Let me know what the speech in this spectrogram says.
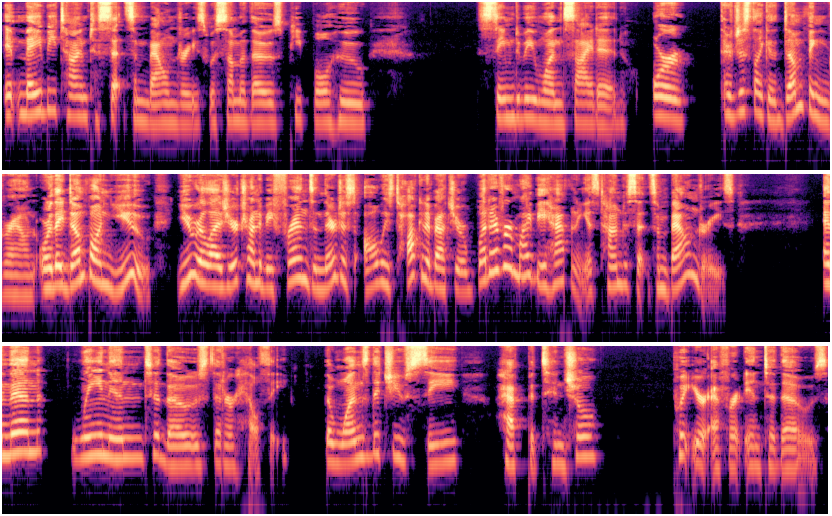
it may be time to set some boundaries with some of those people who seem to be one sided or they're just like a dumping ground or they dump on you. You realize you're trying to be friends and they're just always talking about you or whatever might be happening. It's time to set some boundaries. And then lean into those that are healthy. The ones that you see have potential, put your effort into those.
